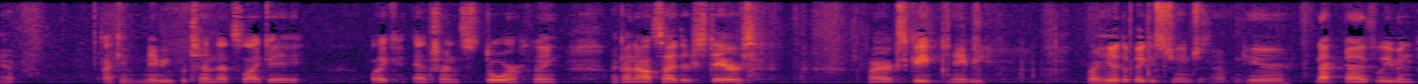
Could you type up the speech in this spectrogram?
Yep. I can maybe pretend that's like a like entrance door thing. Like on outside there's stairs. Fire escape maybe. Right here the biggest change has happened here. That guy's leaving.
